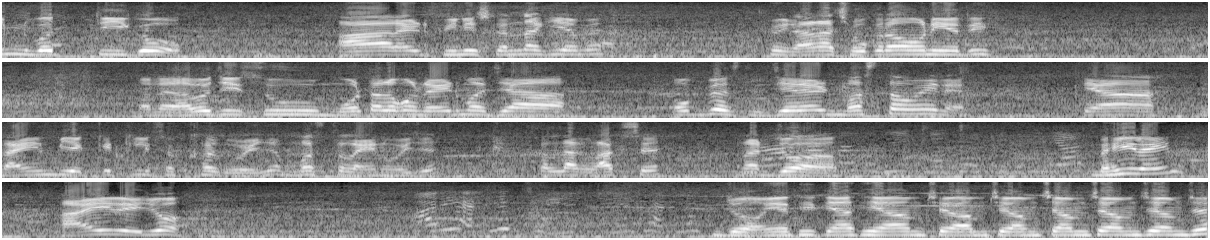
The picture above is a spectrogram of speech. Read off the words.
ઇન્વર્ટિગો આ રાઈડ ફિનિશ કરી નાખી અમે. નાના છોકરાઓની હતી. અને હવે જઈશું મોટા લોકોની રાઈડમાં જ્યાં ઓબ્વિયસલી જે રાઈડ મસ્ત હોય ને, ત્યાં લાઈન બી કેટલી સખત હોય છે. મસ્ત લાઈન હોય છે. કલાક લાગશે. અને જો નહીં લાઈન હાઈ રહી જો. જ જ જો અહીંયાથી ત્યાંથી આમ છે આમ છે આમ છે આમ છે આમ છે આમ છે.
